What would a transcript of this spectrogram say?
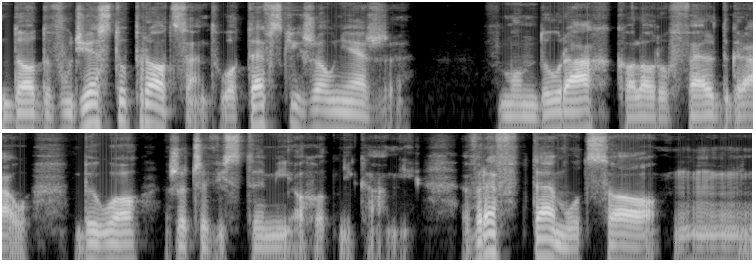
do 20% łotewskich żołnierzy w mundurach koloru Feldgrau było rzeczywistymi ochotnikami. Wbrew temu, co, mm,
